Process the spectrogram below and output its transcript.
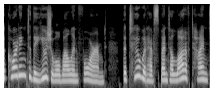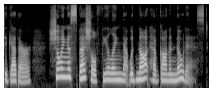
According to the usual well-informed, the two would have spent a lot of time together, showing a special feeling that would not have gone unnoticed.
